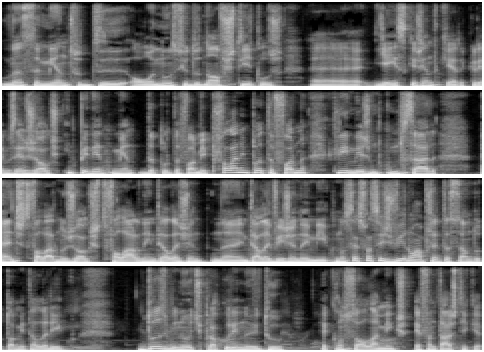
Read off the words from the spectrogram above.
lançamento de, ou anúncio de novos títulos, uh, e é isso que a gente quer. Queremos é jogos independentemente da plataforma. E por falar em plataforma, queria mesmo começar, antes de falar nos jogos, de falar na Intelligent, na Intellivision Amico. Não sei se vocês viram a apresentação do Tommy Talarico. 12 minutos, procurem no YouTube. A consola, amigos, é fantástica.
